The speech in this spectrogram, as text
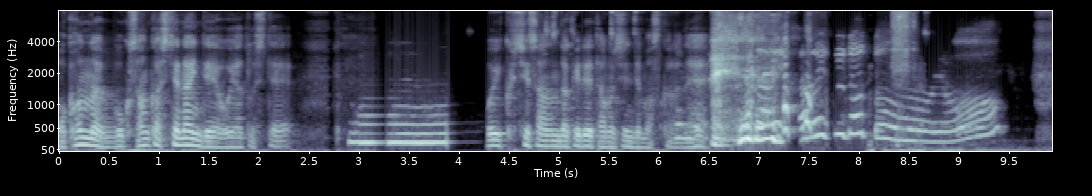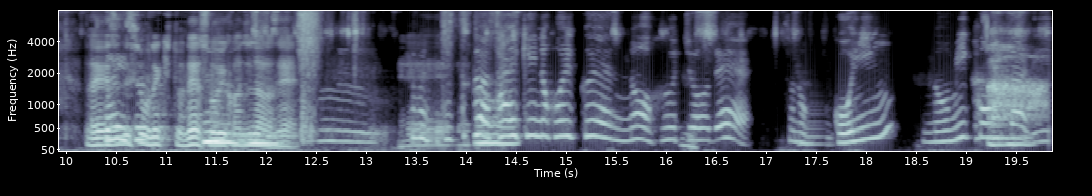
わかんない。僕参加してないんで、親として。うん。保育士さんだけで楽しんでますからね。大 大豆だと思うよ。大豆でしょうね、きっとね。そういう感じならね。うん。でも実は最近の保育園の風潮で、その誤飲飲み込んだ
